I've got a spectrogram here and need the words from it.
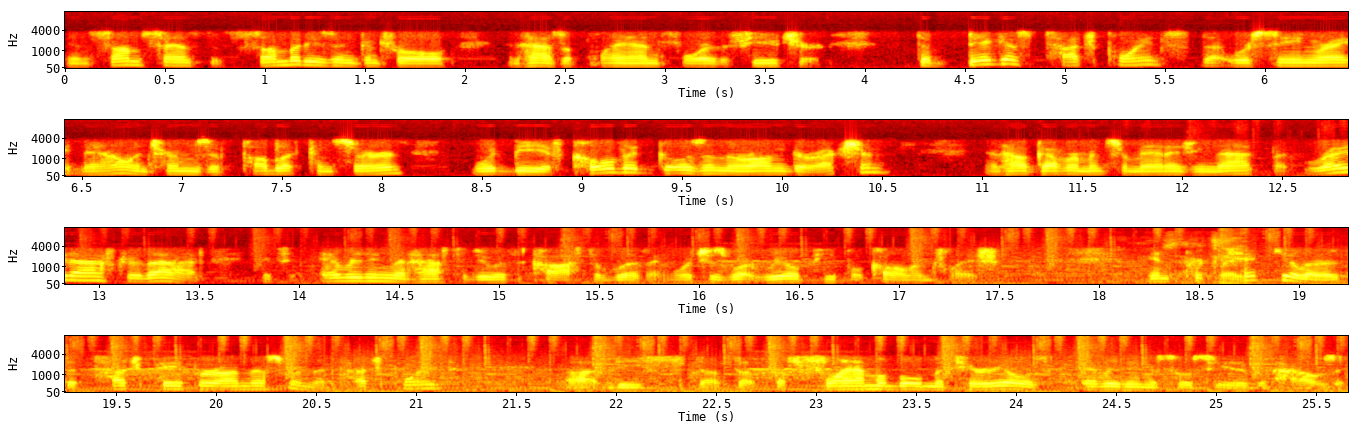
in some sense that somebody's in control and has a plan for the future. The biggest touch points that we're seeing right now in terms of public concern would be if COVID goes in the wrong direction and how governments are managing that. But right after that, it's everything that has to do with the cost of living, which is what real people call inflation. In exactly. particular, the touch paper on this one, the touch point, uh, the, the, the, the flammable material is everything associated with housing.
